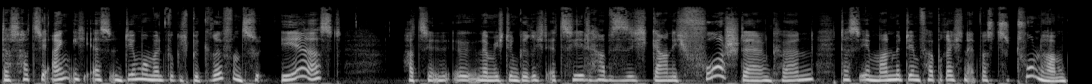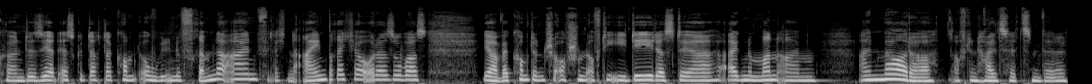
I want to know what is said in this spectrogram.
das hat sie eigentlich erst in dem Moment wirklich begriffen. Zuerst hat sie äh, nämlich dem Gericht erzählt, habe sie sich gar nicht vorstellen können, dass ihr Mann mit dem Verbrechen etwas zu tun haben könnte. Sie hat erst gedacht, da kommt irgendwie eine Fremde ein, vielleicht ein Einbrecher oder sowas. Ja, wer kommt denn auch schon auf die Idee, dass der eigene Mann einem einen Mörder auf den Hals setzen will?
